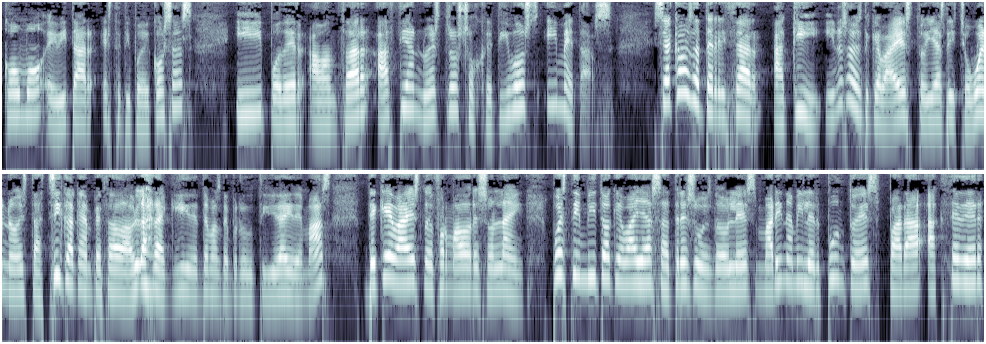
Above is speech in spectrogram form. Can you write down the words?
cómo evitar este tipo de cosas y poder avanzar hacia nuestros objetivos y metas. Si acabas de aterrizar aquí y no sabes de qué va esto y has dicho, bueno, esta chica que ha empezado a hablar aquí de temas de productividad y demás, ¿de qué va esto de formadores online? Pues te invito a que vayas a www.marinamiller.es para acceder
